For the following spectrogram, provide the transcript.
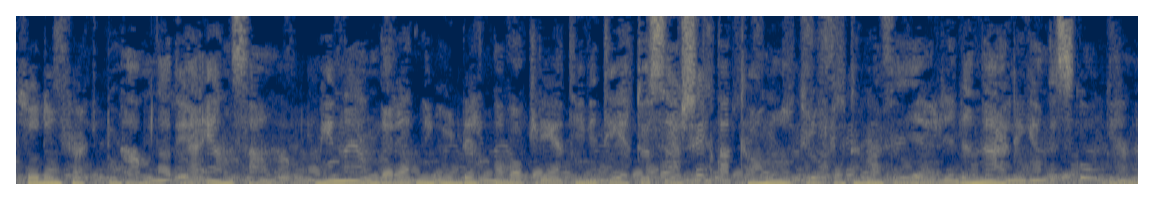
Så de facto hamnade jag ensam. Min enda räddning i detta var kreativitet och särskilt att ta makrofotografier i den närliggande skogen.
